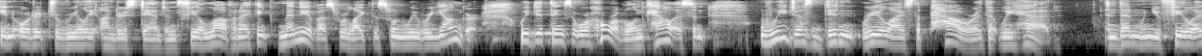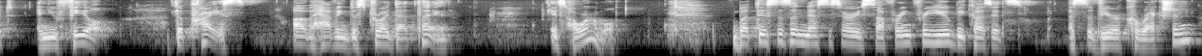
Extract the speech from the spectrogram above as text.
in order to really understand and feel love. And I think many of us were like this when we were younger. We did things that were horrible and callous, and we just didn't realize the power that we had. And then when you feel it and you feel the price of having destroyed that thing, it's horrible. But this is a necessary suffering for you because it's a severe correction.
